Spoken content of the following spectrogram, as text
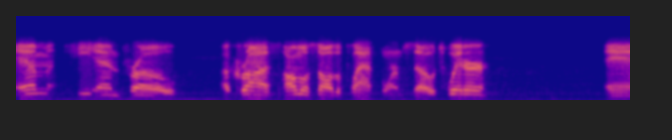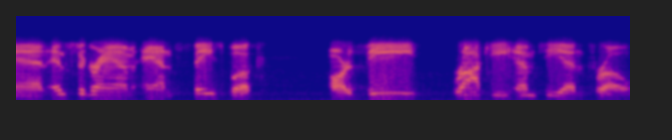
MTN Pro across almost all the platforms. So Twitter and Instagram and Facebook are the Rocky MTN Pro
